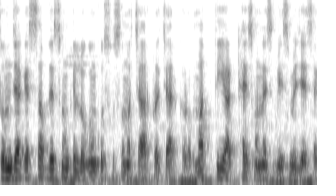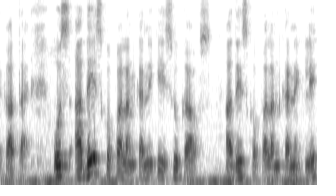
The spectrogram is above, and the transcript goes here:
तुम जाके सब देशों के लोगों को सुसमाचार प्रचार करो। मत्ती अट्ठाईस उन्नीस बीस में जैसे कहता है। उस आदेश को पालन करने के यीशु का आदेश को पालन करने के लिए।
